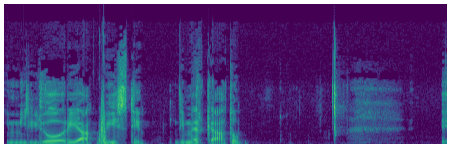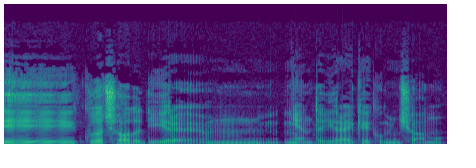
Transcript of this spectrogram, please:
i migliori acquisti di mercato e cosa c'ho da dire? Mm, niente, direi che cominciamo.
